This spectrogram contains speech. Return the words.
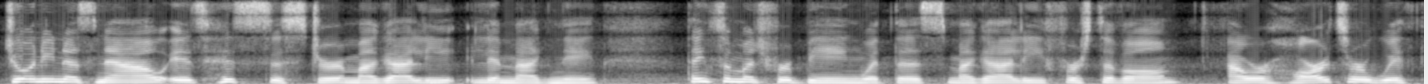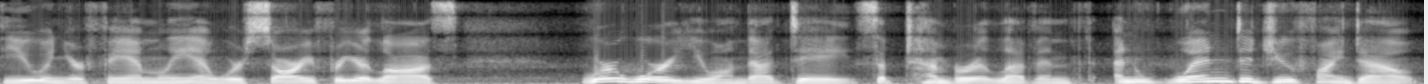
Joining us now is his sister, Magali Lemagne. Thanks so much for being with us, Magali. First of all, our hearts are with you and your family, and we're sorry for your loss. Where were you on that day, September 11th, and when did you find out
